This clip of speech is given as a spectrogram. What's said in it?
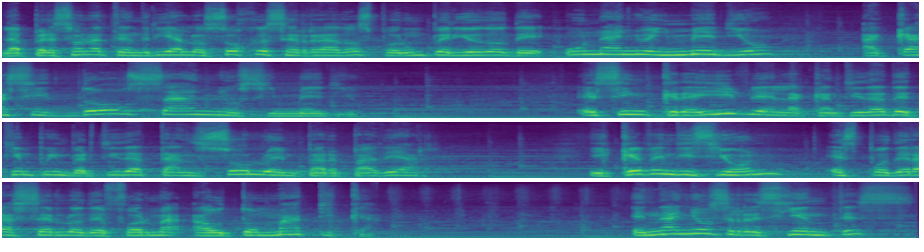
la persona tendría los ojos cerrados por un periodo de un año y medio a casi dos años y medio. Es increíble la cantidad de tiempo invertida tan solo en parpadear. Y qué bendición es poder hacerlo de forma automática. En años recientes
